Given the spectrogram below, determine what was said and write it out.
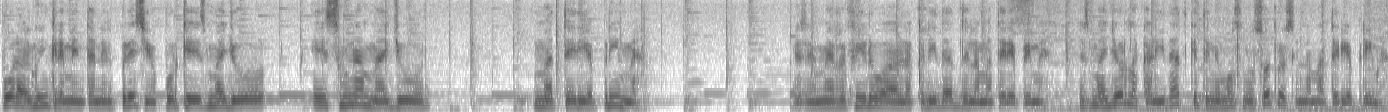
por algo incrementan el precio, porque es mayor, es una mayor materia prima. Me refiero a la calidad de la materia prima. Es mayor la calidad que tenemos nosotros en la materia prima.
